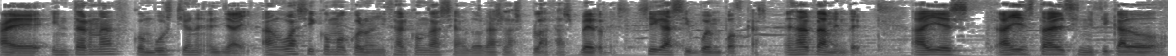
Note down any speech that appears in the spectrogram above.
eh, Internal Combustion Engine, algo así como colonizar con gaseadoras las plazas verdes. Siga así, buen podcast. Exactamente, ahí, es, ahí está el significado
